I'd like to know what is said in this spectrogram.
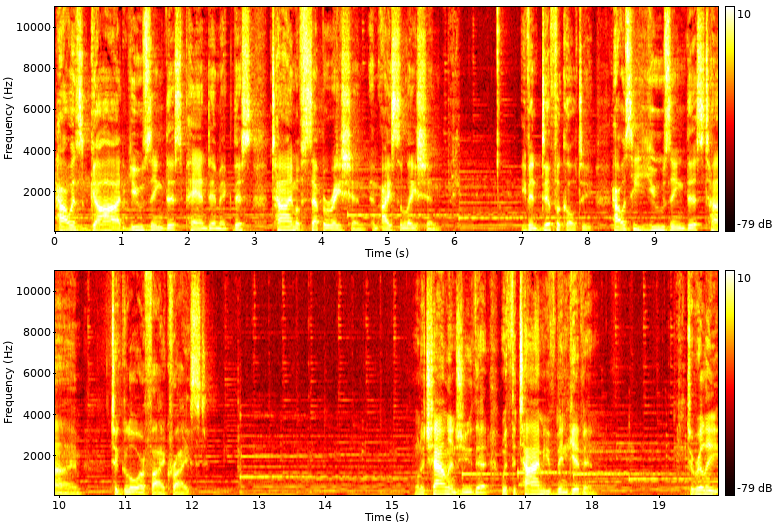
How is God using this pandemic, this time of separation and isolation, even difficulty, how is He using this time to glorify Christ? I want to challenge you that with the time you've been given, to really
